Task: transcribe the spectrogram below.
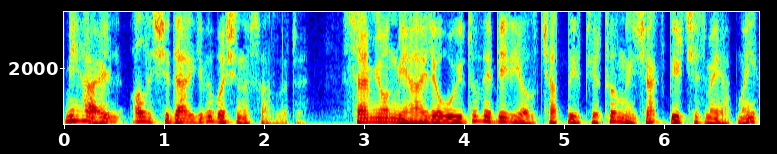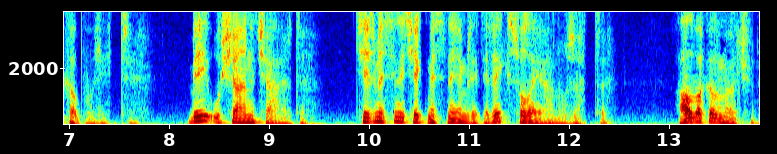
Mihail al işi der gibi başını salladı. Semyon Mihail'e uydu ve bir yıl çatlayıp yırtılmayacak bir çizme yapmayı kabul etti. Bey uşağını çağırdı. Çizmesini çekmesini emrederek sol ayağını uzattı. Al bakalım ölçünü.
